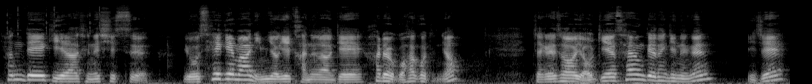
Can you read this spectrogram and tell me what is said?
현대, 기아, 제네시스 요세 개만 입력이 가능하게 하려고 하거든요. 자, 그래서 여기에 사용되는 기능은 이제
